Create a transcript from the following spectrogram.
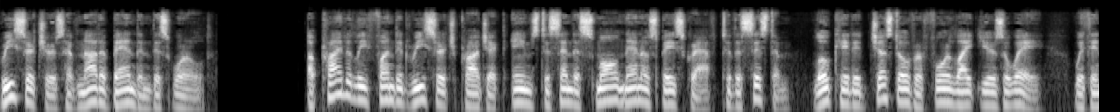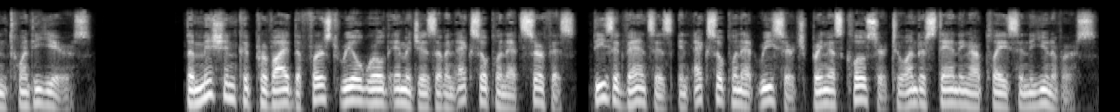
researchers have not abandoned this world. A privately funded research project aims to send a small nanospacecraft to the system, located just over 4 light-years away, within 20 years. The mission could provide the first real-world images of an exoplanet's surface, these advances in exoplanet research bring us closer to understanding our place in the universe.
